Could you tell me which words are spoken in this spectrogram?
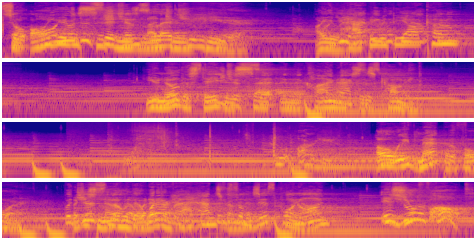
So all your decisions led you here. Are you happy with the outcome? You know the stage is set and the climax is coming. Who are you? Oh, we've met before. But just know that whatever happens from this point on is your fault.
